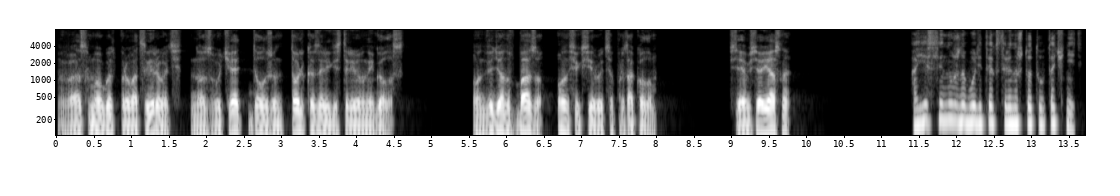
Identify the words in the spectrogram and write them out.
Вас могут провоцировать, но звучать должен только зарегистрированный голос. Он введен в базу, он фиксируется протоколом. Всем все ясно? А если нужно будет экстренно что-то уточнить?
